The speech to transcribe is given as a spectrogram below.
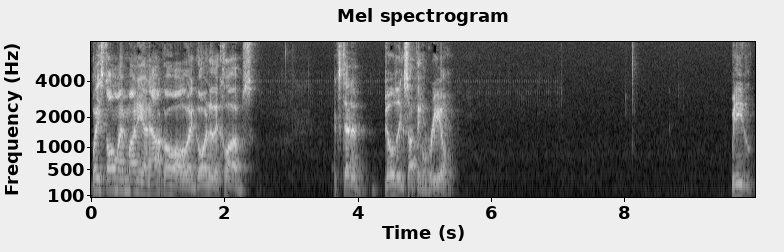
Waste all my money on alcohol and going to the clubs. Instead of building something real. We need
